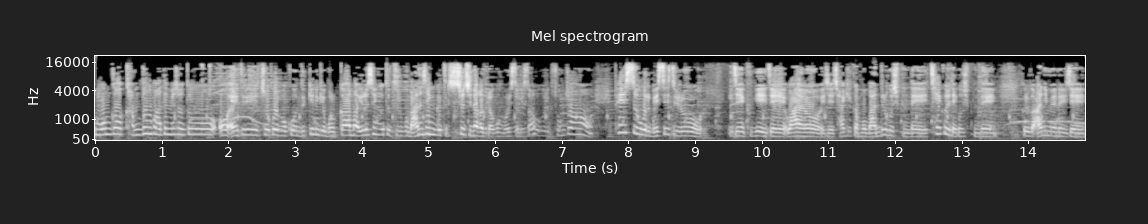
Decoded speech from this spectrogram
뭔가 감동받으면서도 어, 애들이 저걸 보고 느끼는 게 뭘까 막 이런 생각도 들고 많은 생각들이 스쳐 지나가더라고 머릿속에서. 그리고 종종 페이스북으로 메시지로 이제 그게 이제 와요. 이제 자기가 뭐 만들고 싶은데 책을 내고 싶은데 그리고 아니면은 이제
